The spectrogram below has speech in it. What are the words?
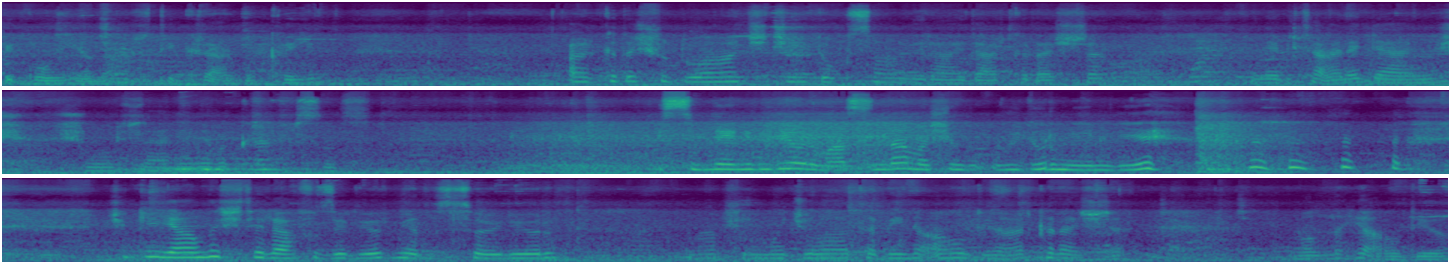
begonyalar tekrar bakayım. Arkada şu dua çiçeği 90 liraydı arkadaşlar. Yine bir tane gelmiş. Şunun güzelliğine bakar mısınız? İsimlerini biliyorum aslında ama şimdi uydurmayayım diye. Çünkü yanlış telaffuz ediyorum ya da söylüyorum. Tamam şu maculata beni al diyor arkadaşlar. Vallahi al diyor.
